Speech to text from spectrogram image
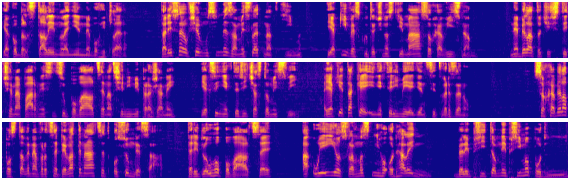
jako byl Stalin, Lenin nebo Hitler. Tady se ovšem musíme zamyslet nad tím, jaký ve skutečnosti má socha význam. Nebyla totiž styčena pár měsíců po válce nadšenými Pražany, jak si někteří často myslí, a jak je také i některými jedinci tvrzeno. Socha byla postavena v roce 1980, tedy dlouho po válce, a u jejího slavnostního odhalení byly přítomny přímo pod ní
